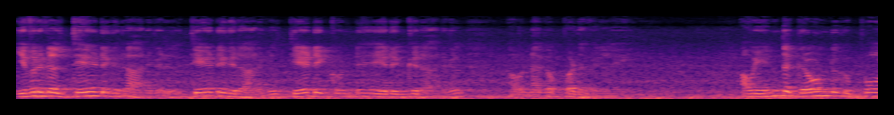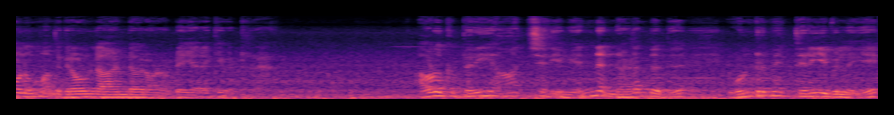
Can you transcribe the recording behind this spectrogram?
இவர்கள் தேடுகிறார்கள் தேடுகிறார்கள் தேடிக்கொண்டே இருக்கிறார்கள். அவன் நகப்படவில்லை. அவன் எந்த கிரவுண்டுக்கு போகணுமோ அந்த கிரவுண்டில் ஆண்டவர் அவனை அப்படியே இறக்கி விட்டுறார். அவனுக்கு பெரிய ஆச்சரியம் என்ன நடந்தது? ஒன்றுமே தெரியவில்லையே.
